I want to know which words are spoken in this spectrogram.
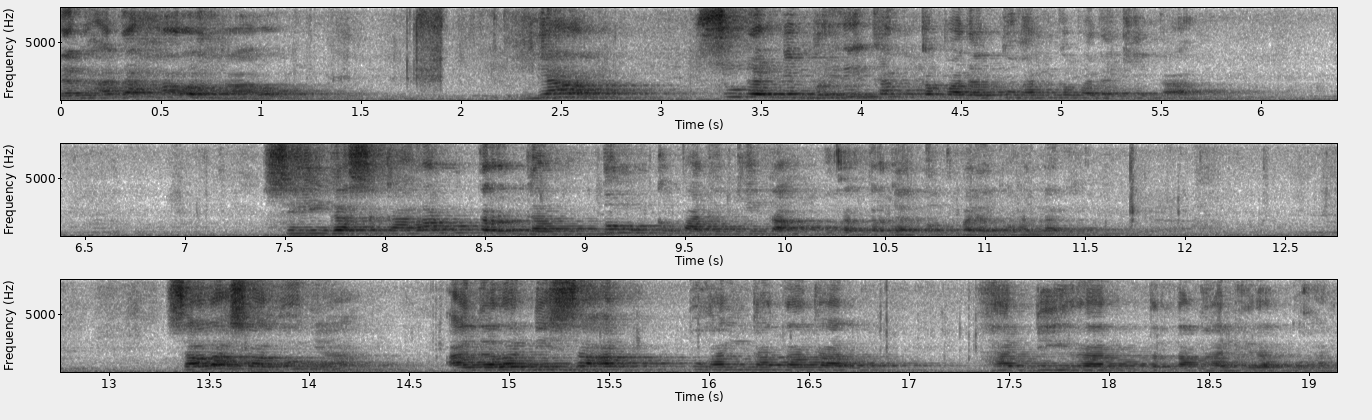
Dan ada hal-hal yang sudah diberikan kepada Tuhan kepada kita. Sehingga sekarang tergantung kepada kita, bukan tergantung kepada Tuhan lagi. Salah satunya adalah di saat Tuhan katakan hadirat tentang hadirat Tuhan.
